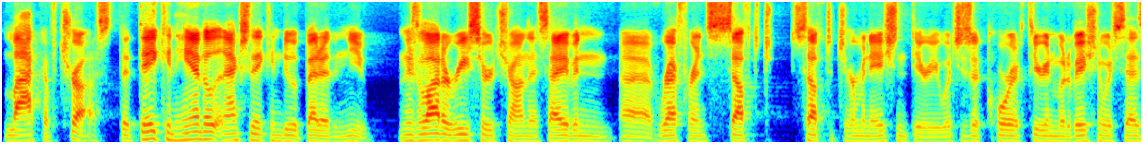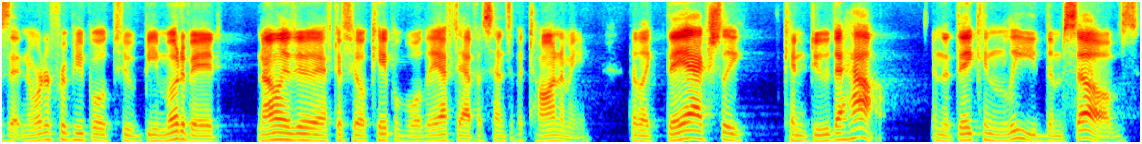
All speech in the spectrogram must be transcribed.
lack of trust that they can handle it and actually they can do it better than you. And there's a lot of research on this. I even uh, reference self self-determination theory which is a core theory in motivation which says that in order for people to be motivated not only do they have to feel capable they have to have a sense of autonomy. That like they actually can do the how and that they can lead themselves.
